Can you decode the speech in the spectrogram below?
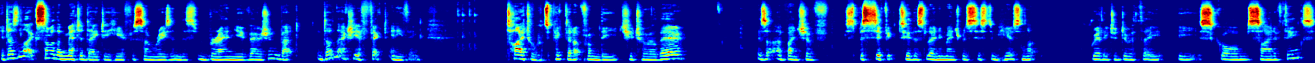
it doesn't like some of the metadata here for some reason, this brand new version, but it doesn't actually affect anything. Title, it's picked it up from the tutorial there. There's a bunch of specific to this learning management system here. It's not really to do with the, the SCORM side of things.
